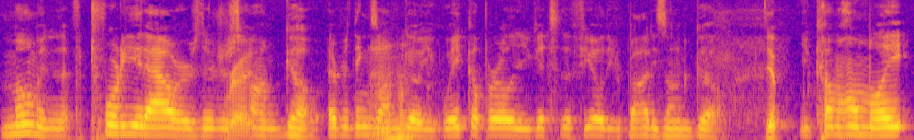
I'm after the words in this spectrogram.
moment, that for 48 hours, they're just Right. on go. Everything's on Mhm. go. You wake up early, you get to the field, your body's on go. Yep. You come home late,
